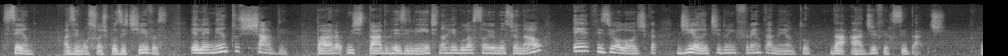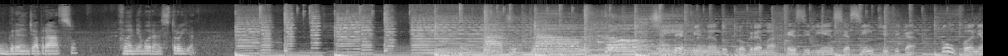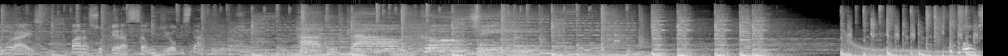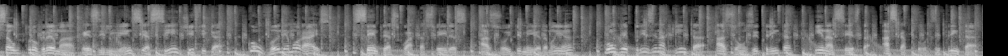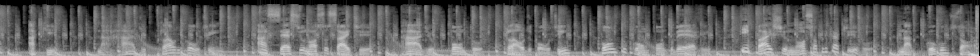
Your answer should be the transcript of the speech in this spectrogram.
sendo as emoções positivas elementos-chave para o estado resiliente na regulação emocional e fisiológica diante do enfrentamento da adversidade. Um grande abraço, Vânia Moraes Troiano. Terminando o programa Resiliência Científica com Vânia Moraes para a superação de obstáculos. Rádio Cloud Coaching. Ouça o programa Resiliência Científica com Vânia Moraes, sempre às quartas-feiras, às oito e meia da manhã com reprise na quinta, às 11h30 e na sexta, às 14h30, aqui na Rádio Cloud Coaching. Acesse o nosso site radio.cloudcoaching.com.br e baixe o nosso aplicativo na Google Store.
